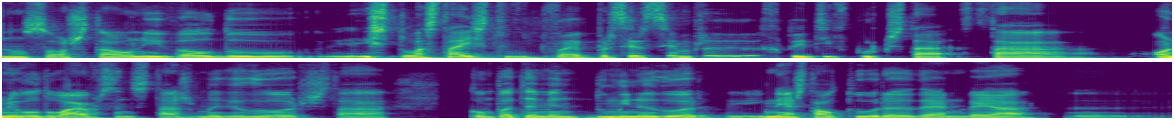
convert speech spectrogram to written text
não só está ao nível do isto lá está, isto vai parecer sempre repetitivo porque está, está ao nível do Iverson, está esmagador, está completamente dominador e nesta altura da NBA eh,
